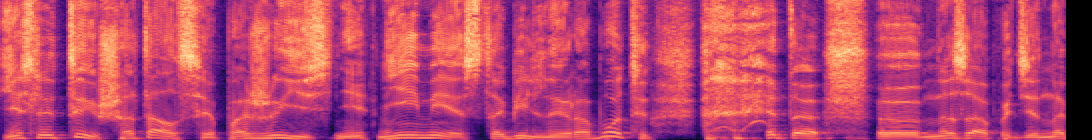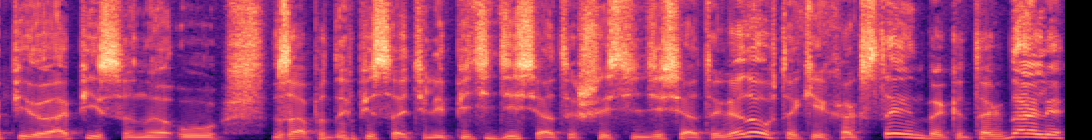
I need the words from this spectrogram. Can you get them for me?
если ты шатался по жизни, не имея стабильной работы, это э, на Западе напи- описано у западных писателей 50-х, 60-х годов, таких как Стейнбек и так далее.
